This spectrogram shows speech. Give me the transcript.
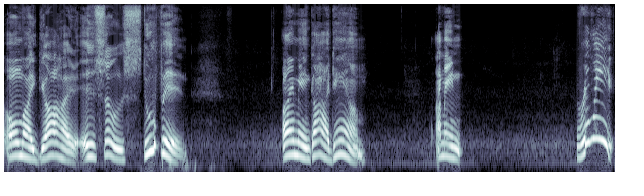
Oh my god. It's so stupid. I mean, goddamn. I mean, really?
